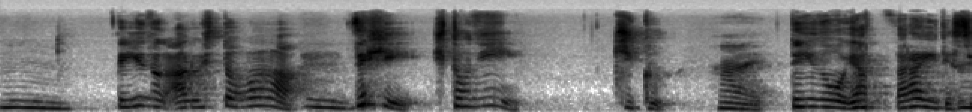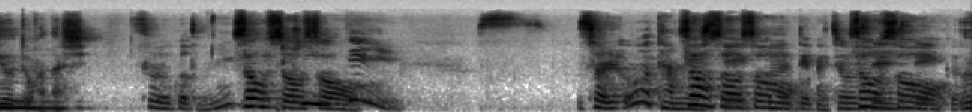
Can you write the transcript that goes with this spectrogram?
うん。っていうのがある人はうんぜひ人に聞くはい。っていうのをやったらいいですよってお話。そういうことね。そうそうそう聞いてそれを試していくそうそうそうっていうか挑戦していく。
